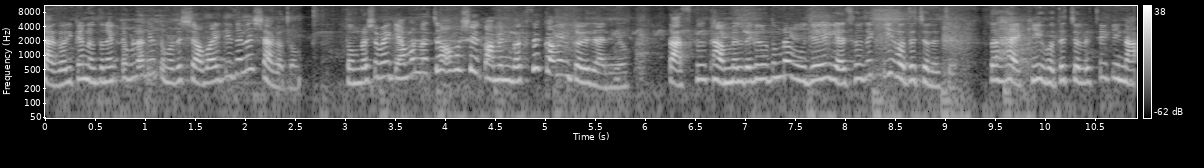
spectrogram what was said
সাগরিকা, নতুন একটা ব্লগে তোমাদের সবাইকে জানাই স্বাগতম। তোমরা সবাই কেমন আছো? অবশ্যই কমেন্ট বক্সে কমেন্ট করে জানিও। তো আজকে থাম্বেল দেখে তো তোমরা বুঝেই গেছো যে কি হতে চলেছে। তো হ্যাঁ কি হতে চলেছে, কি না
